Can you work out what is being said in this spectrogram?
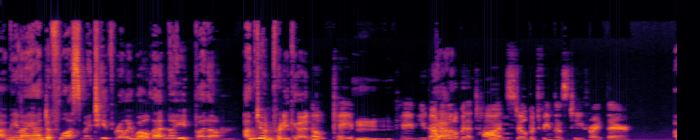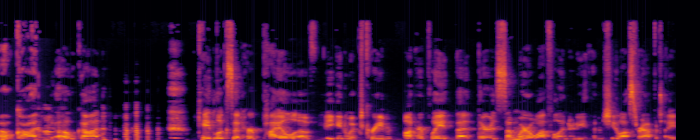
I mean, I had to floss my teeth really well that night, but um, I'm doing pretty good. Oh, Kate, Ew. Kate, you got Yeah. a little bit of Todd Ugh. still between those teeth right there. Oh God. Uh-uh. Oh God. Kate looks at her pile of vegan whipped cream on her plate that there is somewhere a waffle underneath, and she lost her appetite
